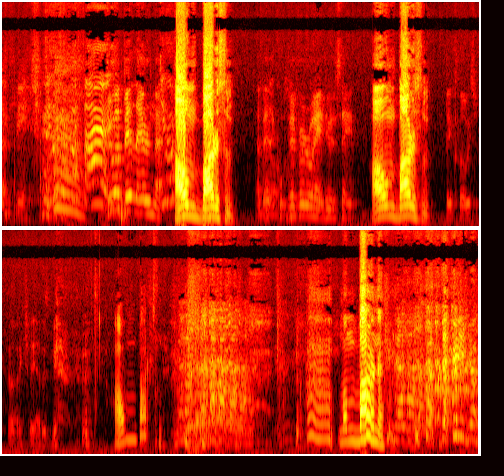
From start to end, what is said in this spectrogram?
You can't really do it. Do it for fire. Do a bit louder than that. Do it Home Barson. A bit, a bit further away and do the same. Home Barson. A bit closer. Oh, actually, that was good. Home Barson. Home Barson. there you go.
